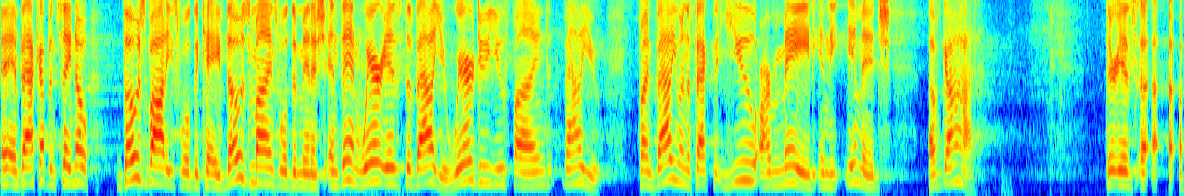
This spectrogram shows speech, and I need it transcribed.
and back up and say, no, those bodies will decay, those minds will diminish. And then, where is the value? Where do you find value? Find value in the fact that you are made in the image of God. There is a, a, a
